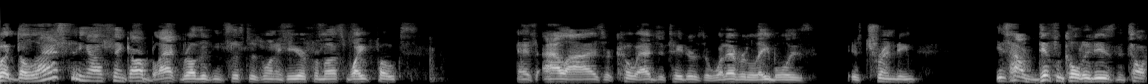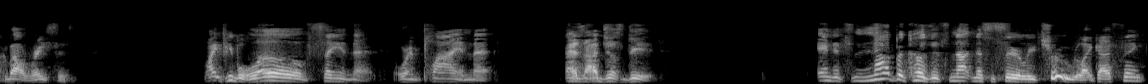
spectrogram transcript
but the last thing I think our black brothers and sisters want to hear from us white folks as allies or co-agitators or whatever label is is trending is how difficult it is to talk about racism. White people love saying that or implying that, as I just did. And it's not because it's not necessarily true. Like I think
